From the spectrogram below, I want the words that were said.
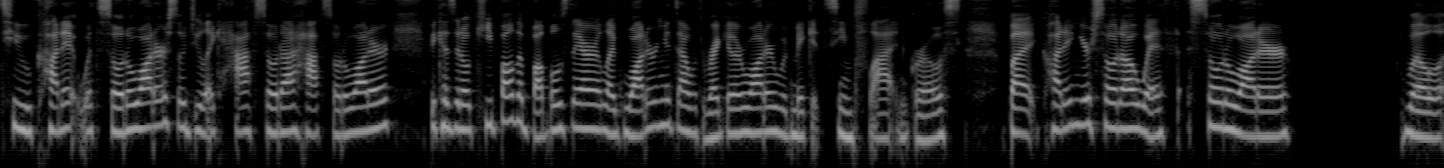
to cut it with soda water. So do like half soda, half soda water because it'll keep all the bubbles there. Like watering it down with regular water would make it seem flat and gross. But cutting your soda with soda water will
